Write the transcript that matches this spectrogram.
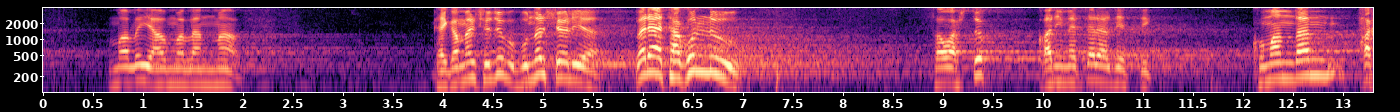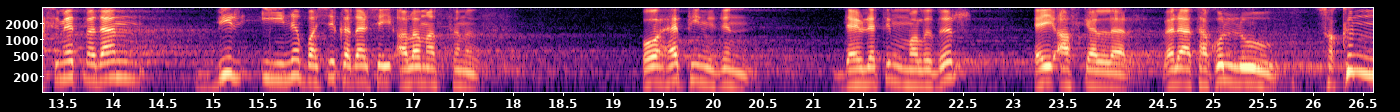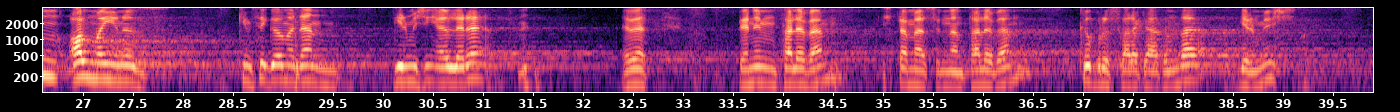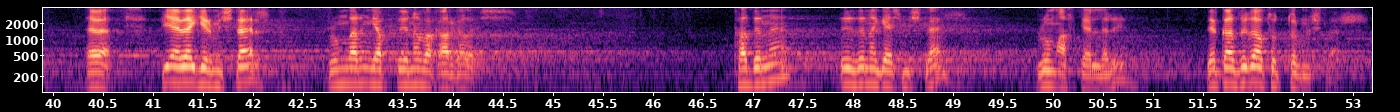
Malı yağmalanmaz. Peygamber sözü bu. Bunları söylüyor. Ve la takullu. Savaştık, ganimetler elde ettik. Kumandan taksim etmeden bir iğne başı kadar şey alamazsınız. O hepinizin devletin malıdır. Ey askerler ve la takullu sakın almayınız. Kimse görmeden girmişin evlere. evet. Benim talebem İslam talebem Kıbrıs harekatında girmiş. Evet. Bir eve girmişler. Rumların yaptığına bak arkadaş. Kadını ızına geçmişler. Rum askerleri ve gazığa tutturmuşlar.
